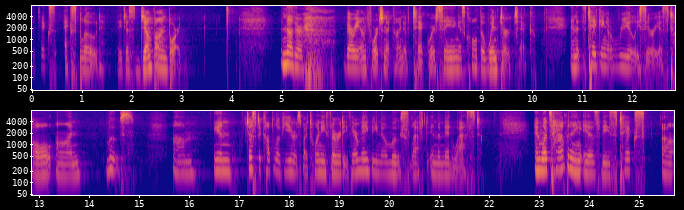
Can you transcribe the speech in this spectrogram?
The ticks explode, they just jump on board. Another very unfortunate kind of tick we're seeing is called the winter tick. And it's taking a really serious toll on moose. Um, in just a couple of years, by 2030, there may be no moose left in the Midwest. And what's happening is these ticks uh,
